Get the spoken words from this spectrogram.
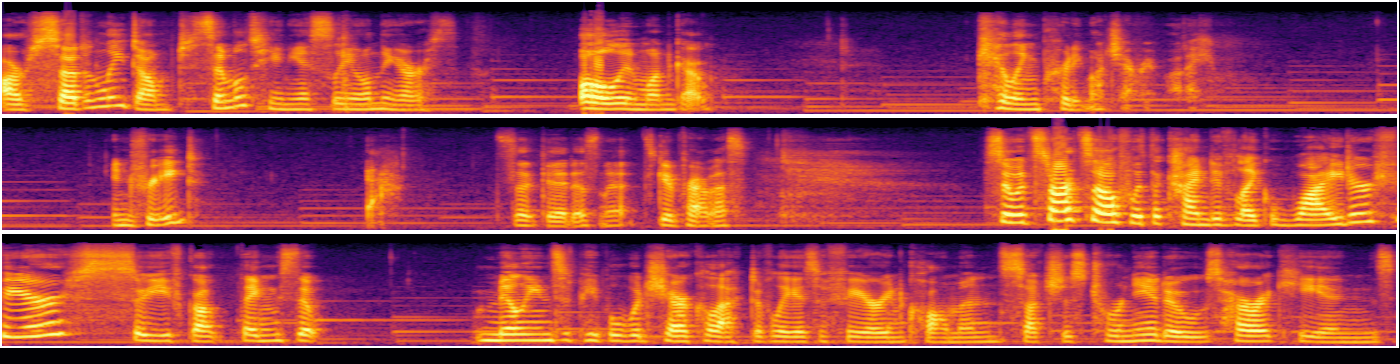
are suddenly dumped simultaneously on the earth, all in one go, killing pretty much everybody. Intrigued? Yeah, so good, isn't it? It's a good premise. So it starts off with a kind of like wider fears. So you've got things that millions of people would share collectively as a fear in common, such as tornadoes, hurricanes,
